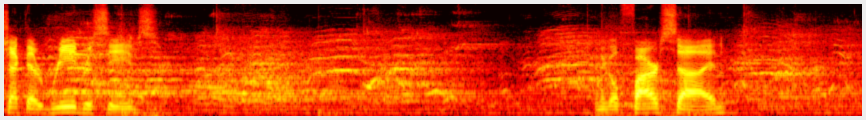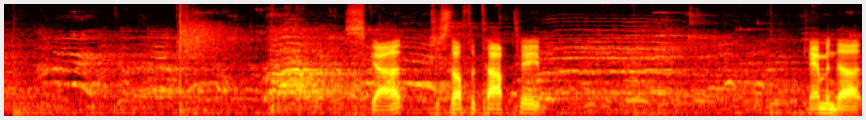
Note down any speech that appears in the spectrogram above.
check that Reed receives. Gonna go far side. Scott, just off the top tape. Camendot.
